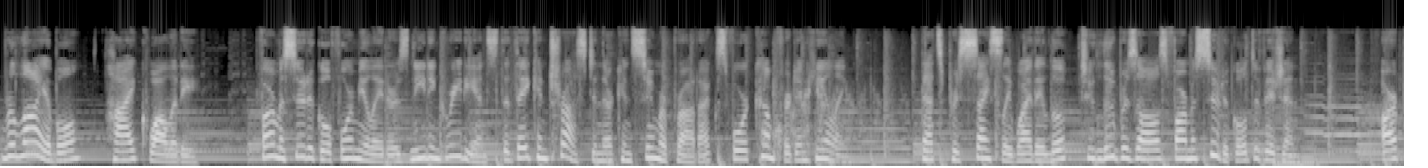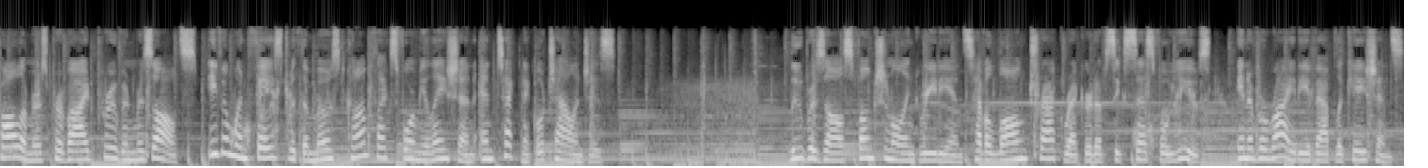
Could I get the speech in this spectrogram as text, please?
reliable, high quality. Pharmaceutical formulators need ingredients that they can trust in their consumer products for comfort and healing. That's precisely why they look to Lubrizol's pharmaceutical division. Our polymers provide proven results, even when faced with the most complex formulation and technical challenges. Lubrizol's functional ingredients have a long track record of successful use in a variety of applications,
